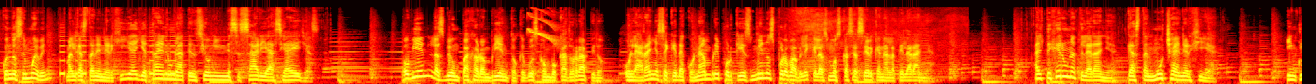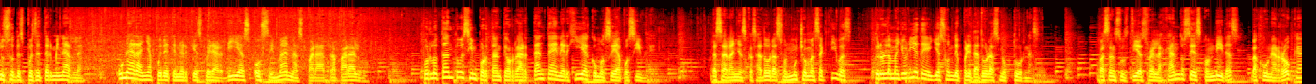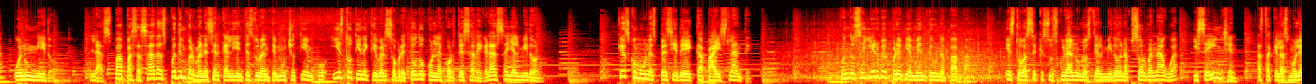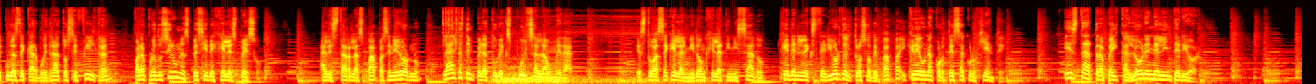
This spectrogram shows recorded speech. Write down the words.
Cuando se mueven, malgastan energía y atraen una atención innecesaria hacia ellas. O bien las ve un pájaro hambriento que busca un bocado rápido, o la araña se queda con hambre porque es menos probable que las moscas se acerquen a la telaraña. Al tejer una telaraña, gastan mucha energía. Incluso después de terminarla, una araña puede tener que esperar días o semanas para atrapar algo. Por lo tanto, es importante ahorrar tanta energía como sea posible. Las arañas cazadoras son mucho más activas, pero la mayoría de ellas son depredadoras nocturnas. Pasan sus días relajándose escondidas, bajo una roca o en un nido. Las papas asadas pueden permanecer calientes durante mucho tiempo y esto tiene que ver sobre todo con la corteza de grasa y almidón, que es como una especie de capa aislante. Cuando se hierve previamente una papa, esto hace que sus gránulos de almidón absorban agua y se hinchen hasta que las moléculas de carbohidratos se filtran para producir una especie de gel espeso. Al estar las papas en el horno, la alta temperatura expulsa la humedad. Esto hace que el almidón gelatinizado quede en el exterior del trozo de papa y crea una corteza crujiente. Esta atrapa el calor en el interior.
